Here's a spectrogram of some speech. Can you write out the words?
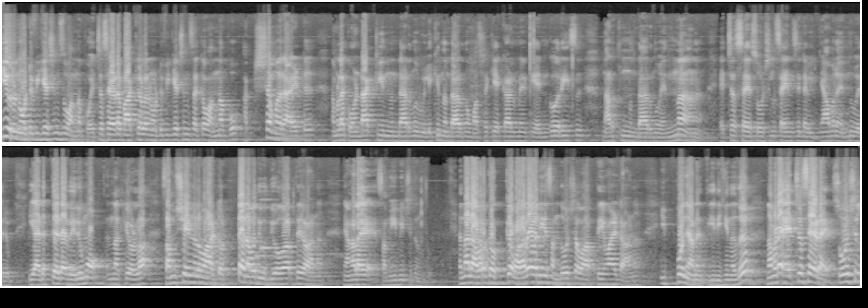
ഈ ഒരു നോട്ടിഫിക്കേഷൻസ് വന്നപ്പോൾ എച്ച് എസ് ഐയുടെ ബാക്കിയുള്ള നോട്ടിഫിക്കേഷൻസ് ഒക്കെ വന്നപ്പോൾ അക്ഷമരായിട്ട് നമ്മളെ കോൺടാക്ട് ചെയ്യുന്നുണ്ടായിരുന്നു വിളിക്കുന്നുണ്ടായിരുന്നു മാസ്റ്റർ കെ അക്കാഡമിക്ക് എൻക്വയറീസ് നടത്തുന്നുണ്ടായിരുന്നു എന്നാണ് എച്ച് എസ് ഐ സോഷ്യൽ സയൻസിന്റെ വിജ്ഞാപനം എന്ന് വരും. ഈ അടുത്തിടെ വരുമോ എന്നൊക്കെയുള്ള സംശയങ്ങളുമായിട്ട് ഒട്ടനവധി ഉദ്യോഗാർത്ഥികളാണ് ഞങ്ങളെ സമീപിച്ചിരുന്നത്. എന്നാൽ അവർക്കൊക്കെ വളരെ വലിയ സന്തോഷ വാർത്തയുമായിട്ടാണ് ഇപ്പോൾ ഞാൻ എത്തിയിരിക്കുന്നത്. നമ്മുടെ എച്ച് എസ് ഐയുടെ സോഷ്യൽ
